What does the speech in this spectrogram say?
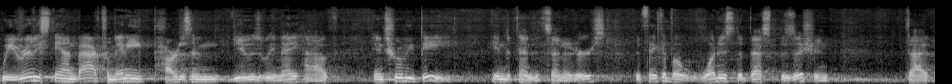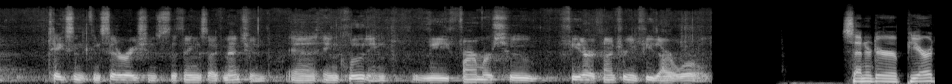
we really stand back from any partisan views we may have and truly be independent senators to think about what is the best position that takes into consideration the things I've mentioned, uh, including the farmers who feed our country and feed our world. Senator Pierre,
